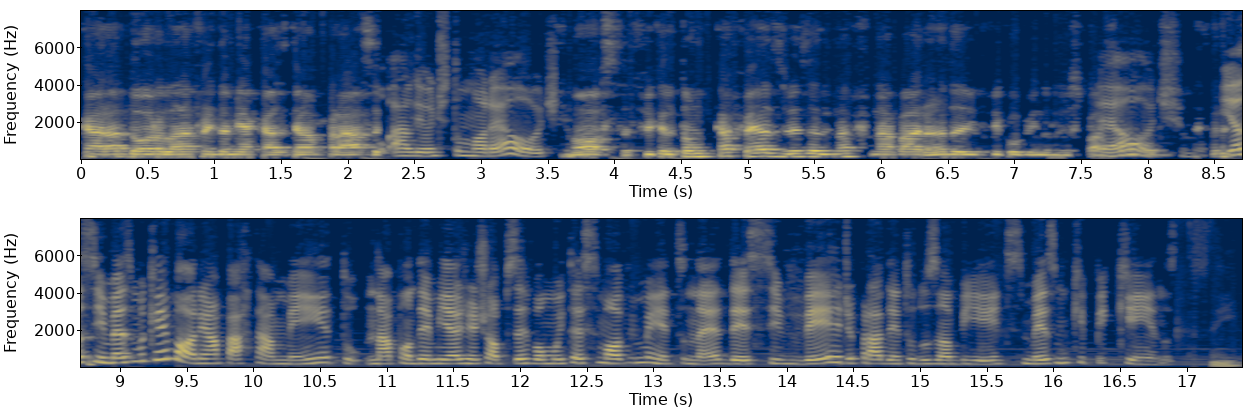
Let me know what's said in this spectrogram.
Cara, adoro lá na frente da minha casa, tem uma praça. Ali onde tu mora é ótimo. Nossa, fica ele toma um café às vezes ali na, na varanda e fica ouvindo no espaço. É ótimo. E assim, mesmo quem mora em apartamento, na pandemia a gente observou muito esse movimento, né? Desse verde para dentro dos ambientes, mesmo que pequenos. Sim,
